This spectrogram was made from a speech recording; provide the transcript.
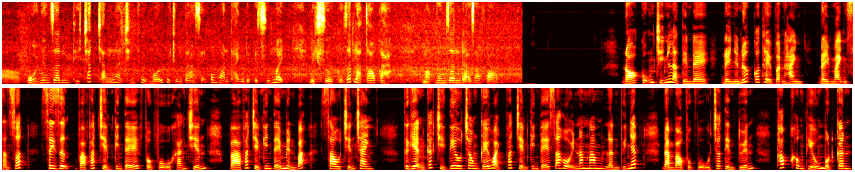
Ờ, của nhân dân thì chắc chắn là chính phủ mới của chúng ta sẽ không hoàn thành được cái sứ mệnh lịch sử rất là cao cả mà nhân dân đã giao phó. Đó cũng chính là tiền đề để nhà nước có thể vận hành, đẩy mạnh sản xuất, xây dựng và phát triển kinh tế phục vụ kháng chiến và phát triển kinh tế miền Bắc sau chiến tranh, thực hiện các chỉ tiêu trong kế hoạch phát triển kinh tế xã hội 5 năm lần thứ nhất, đảm bảo phục vụ cho tiền tuyến, thóc không thiếu một cân,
